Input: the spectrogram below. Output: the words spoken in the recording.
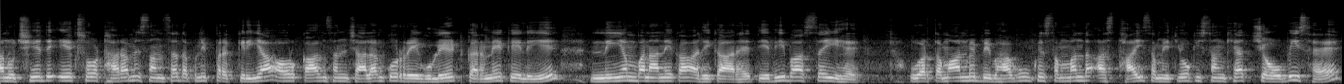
अनुच्छेद 118 में संसद अपनी प्रक्रिया और काम संचालन को रेगुलेट करने के लिए नियम बनाने का अधिकार है। तो ये भी बात सही है। वर्तमान में विभागों के संबंध अस्थाई समितियों की संख्या 24 है,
